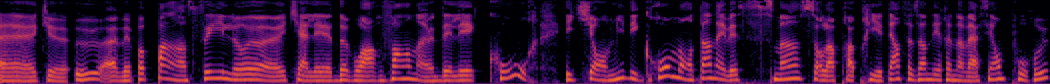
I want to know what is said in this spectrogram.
euh, que eux avaient pas pensé là euh, qu'ils allaient devoir vendre à un délai court et qui ont mis des gros montants d'investissement sur leur propriété en faisant des rénovations pour eux.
